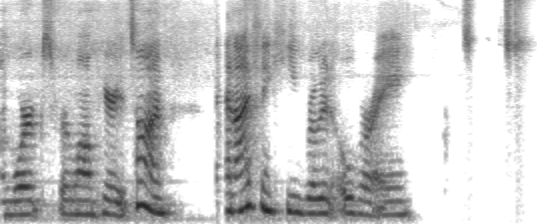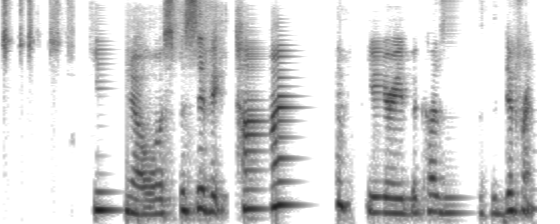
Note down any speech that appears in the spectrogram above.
yeah. works for a long period of time. And i think he wrote it over a you know a specific time period because of the different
